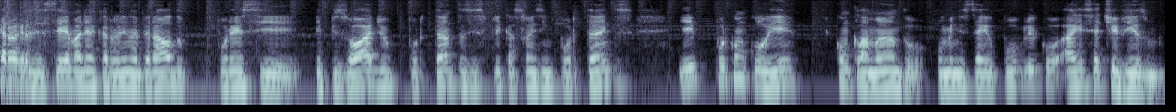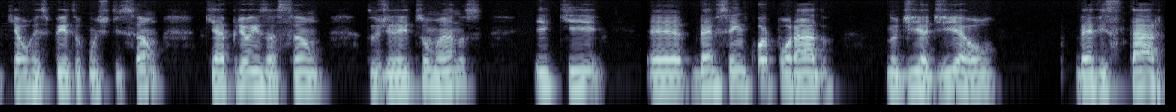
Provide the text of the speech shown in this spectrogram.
Quero agradecer, Maria Carolina Beraldo, por esse episódio, por tantas explicações importantes e por concluir conclamando o Ministério Público a esse ativismo, que é o respeito à Constituição, que é a priorização dos direitos humanos e que é, deve ser incorporado no dia a dia ou deve estar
